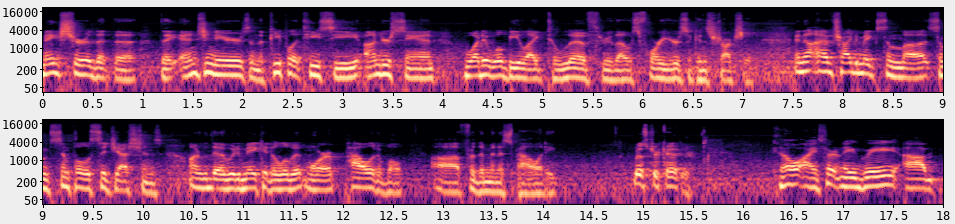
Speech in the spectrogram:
Make sure that the, the engineers and the people at TC understand what it will be like to live through those four years of construction. And I've tried to make some, uh, some simple suggestions on that would make it a little bit more palatable uh, for the municipality. Mr. Kentner. No, I certainly agree. Um,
